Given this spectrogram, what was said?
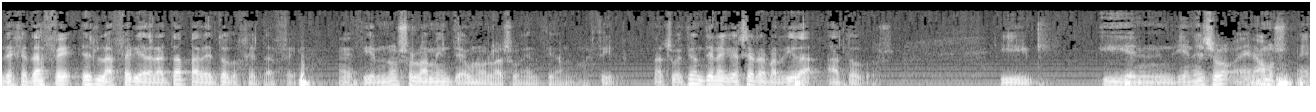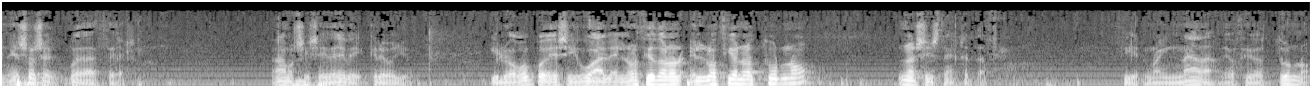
de Getafe, es la feria de la etapa de todo Getafe. Es decir, no solamente a uno la subvención. Es decir, la subvención tiene que ser repartida a todos. Y, y, en, y en eso, en- vamos, en eso se puede hacer. Vamos, si se debe, creo yo. Y luego, pues igual, el ocio, el ocio nocturno no existe en Getafe. Es decir, no hay nada de ocio nocturno.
